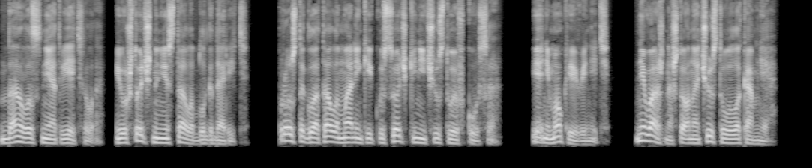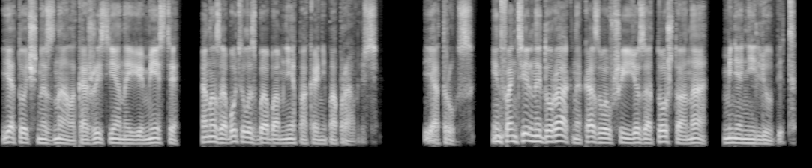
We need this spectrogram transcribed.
Даллас не ответила и уж точно не стала благодарить. Просто глотала маленькие кусочки, не чувствуя вкуса. Я не мог ее винить. Неважно, что она чувствовала ко мне. Я точно знал, окажись я на ее месте, она заботилась бы обо мне, пока не поправлюсь. Я трус. Инфантильный дурак, наказывавший ее за то, что она меня не любит.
